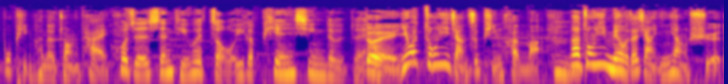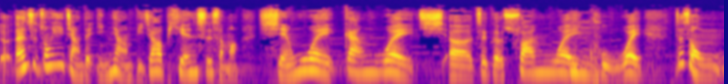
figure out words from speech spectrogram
不平衡的状态，或者是身体会走一个偏性，对不对？对，因为中医讲是平衡嘛，嗯、那中医没有在讲营养学的，但是中医讲的营养比较偏是什么？咸味、甘味，呃，这个酸味、嗯、苦味这种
